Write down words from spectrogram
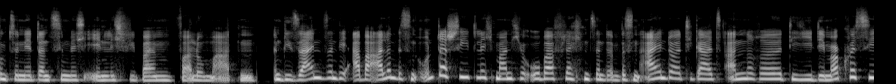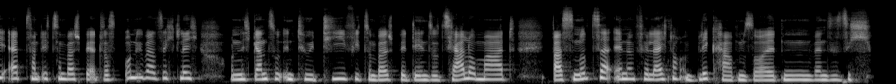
funktioniert dann ziemlich ähnlich wie beim Valomaten. Im Design sind die aber alle ein bisschen unterschiedlich. Manche Oberflächen sind ein bisschen eindeutiger als andere. Die Democracy-App fand ich zum Beispiel etwas unübersichtlich und nicht ganz so intuitiv wie zum Beispiel den Sozialomat, was NutzerInnen vielleicht noch im Blick haben sollten, wenn sie sich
